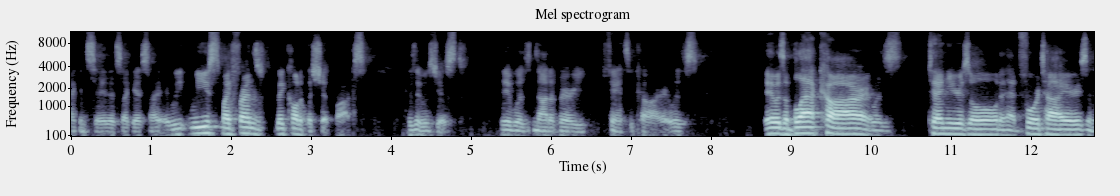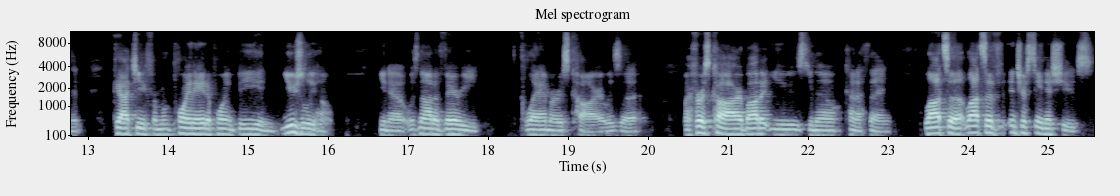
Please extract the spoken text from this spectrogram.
I can say this. I guess I we we used my friends. They called it the shit box because it was just it was not a very fancy car. It was it was a black car. It was 10 years old. It had four tires and it got you from point A to point B and usually home. You know, it was not a very glamorous car. It was a my first car, bought it used, you know, kind of thing. Lots of lots of interesting issues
